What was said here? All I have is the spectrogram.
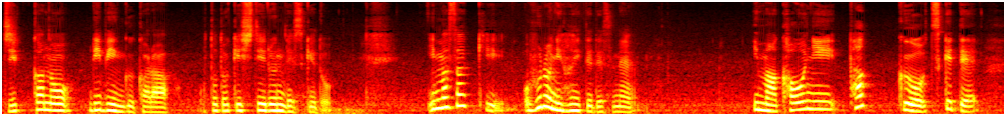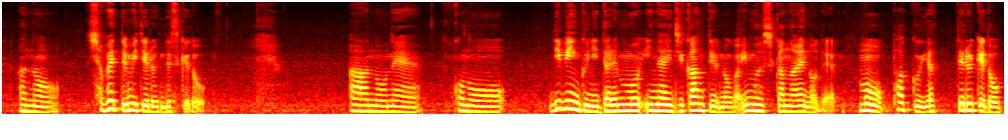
実家のリビングからお届けしているんですけど今さっきお風呂に入ってですね今顔にパックをつけてあの喋ってみてるんですけどあのねこのリビングに誰もいない時間っていうのが今しかないのでもうパックやってるけど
